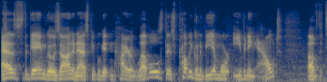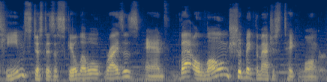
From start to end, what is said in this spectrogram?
As the game goes on and as people get in higher levels, there's probably going to be a more evening out of the teams just as a skill level rises, and that alone should make the matches take longer.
